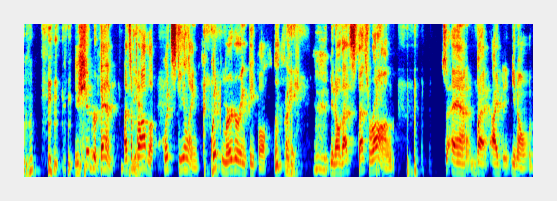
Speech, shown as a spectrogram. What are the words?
Mm-hmm. you should repent. That's a yeah. problem. Quit stealing. Quit murdering people. right. you know, that's that's wrong. So, uh, but I, you know,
